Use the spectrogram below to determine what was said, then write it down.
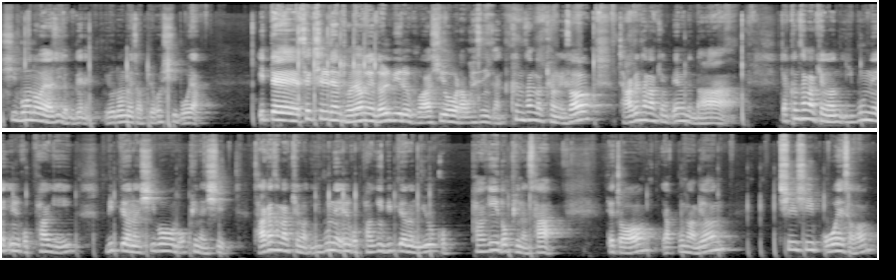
15 넣어야지 0 되네. 요 놈의 좌표가 15야. 이때 색칠된 도형의 넓이를 구하시오 라고 했으니까 큰 삼각형에서 작은 삼각형 빼면 된다. 자, 큰 삼각형은 2분의 1 곱하기 밑변은 15, 높이는 10. 작은 삼각형은 2분의 1 곱하기 밑변은 6 곱하기 높이는 4. 됐죠? 약분하면 75에서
